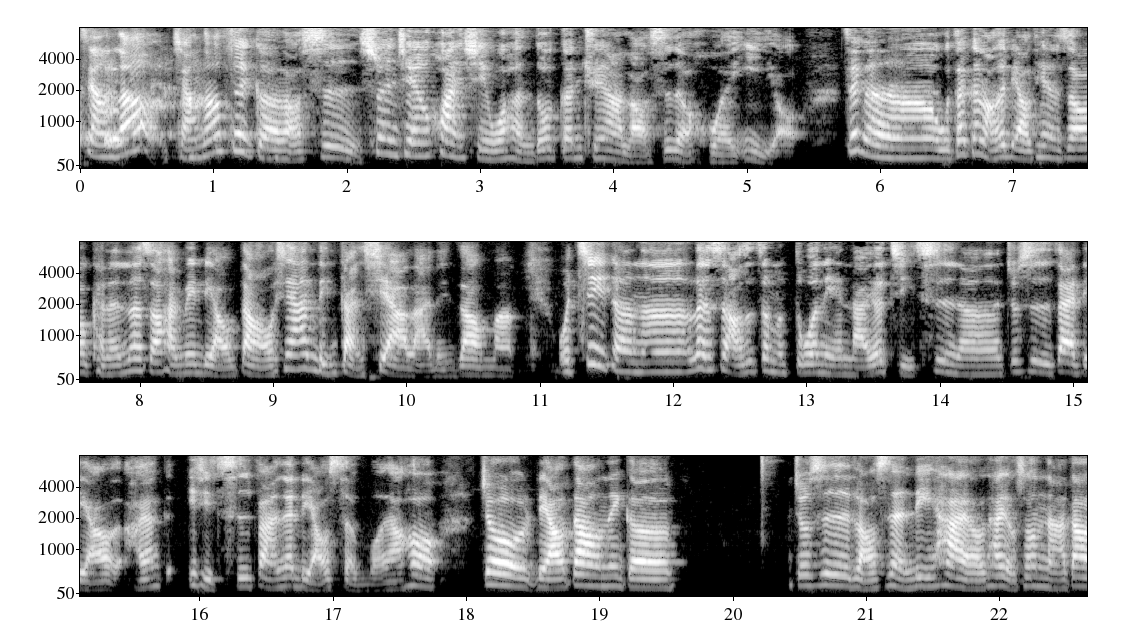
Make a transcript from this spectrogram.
讲到讲到这个，老师瞬间唤醒我很多跟君雅老师的回忆哦。这个呢，我在跟老师聊天的时候，可能那时候还没聊到，我现在灵感下来了，你知道吗？我记得呢，认识老师这么多年来，有几次呢，就是在聊，好像一起吃饭，在聊什么，然后就聊到那个。就是老师很厉害哦，他有时候拿到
